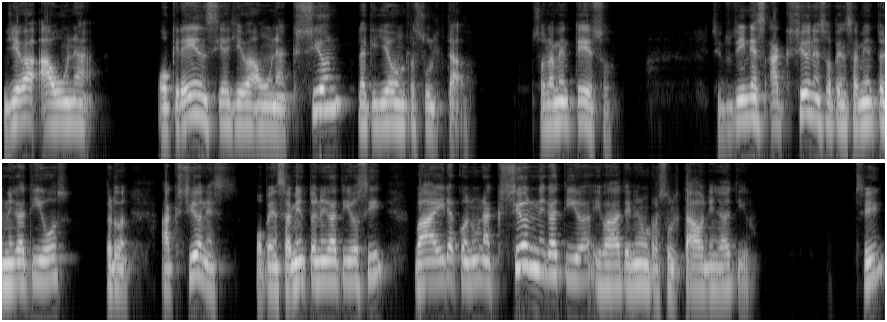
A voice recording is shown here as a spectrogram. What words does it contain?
lleva a una, o creencia lleva a una acción, la que lleva a un resultado. Solamente eso. Si tú tienes acciones o pensamientos negativos, perdón, acciones o pensamiento negativo, sí, va a ir con una acción negativa y va a tener un resultado negativo. ¿Sí?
